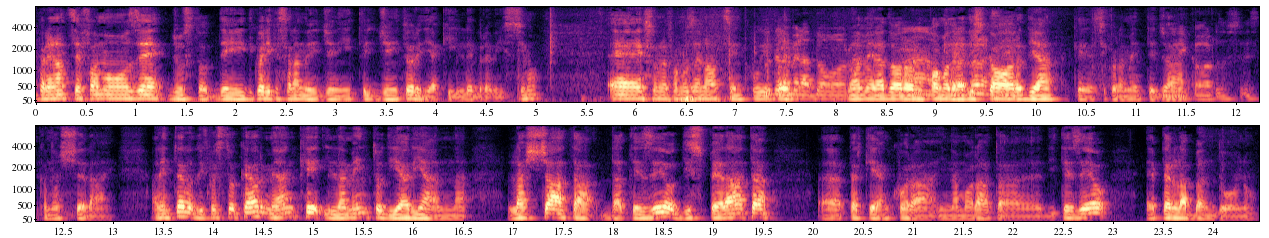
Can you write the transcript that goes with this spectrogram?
quelle nozze famose, giusto, dei- di quelli che saranno i geni- i genitori di Achille, bravissimo. Eh, sono le famose nozze in cui poi- mela d'oro. la mela d'oro, Ah, il pomo ok, della allora sì. discordia, che sicuramente già ricordo, sì, sì. conoscerai. All'interno di questo Carme anche il lamento di Arianna, lasciata da Teseo, disperata eh, perché è ancora innamorata eh, di Teseo e per l'abbandono.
